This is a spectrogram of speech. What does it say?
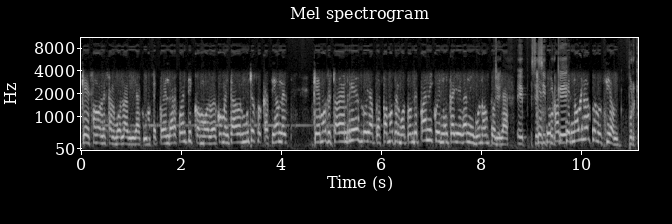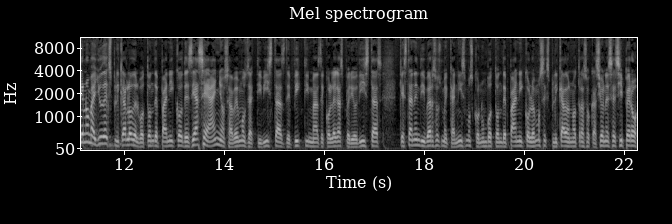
que eso no le salvó la vida, como se pueden dar cuenta y como lo he comentado en muchas ocasiones, que hemos estado en riesgo y apretamos el botón de pánico y nunca llega ninguna autoridad. Eh, Ceci, ¿por qué, que no es la solución. ¿Por qué no me ayuda a explicar lo del botón de pánico? Desde hace años sabemos de activistas, de víctimas, de colegas periodistas que están en diversos mecanismos con un botón de pánico. Lo hemos explicado en otras ocasiones, Ceci, pero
